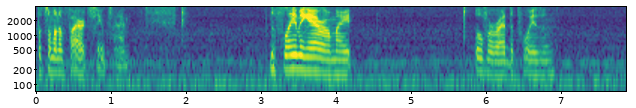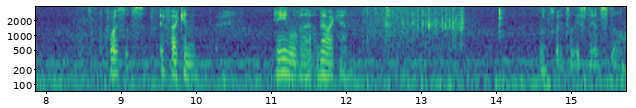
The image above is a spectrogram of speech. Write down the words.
put someone on fire at the same time? The flaming arrow might override the poison. Of course, it's if I can aim over that. Now I can. Let's wait till he stands still.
